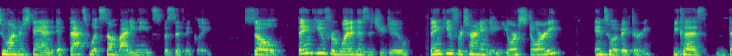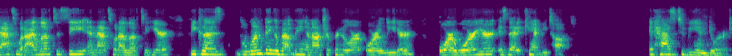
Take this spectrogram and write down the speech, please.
to understand if that's what somebody needs specifically. So thank you for what it is that you do. Thank you for turning your story into a victory because that's what I love to see and that's what I love to hear. Because the one thing about being an entrepreneur or a leader or a warrior is that it can't be taught, it has to be endured.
